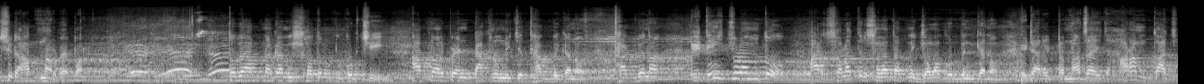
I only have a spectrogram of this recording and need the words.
সেটা আপনার ব্যাপার। তবে আপনাকে আমি সতর্ক করছি, আপনার প্যান্ট টাকনো নিচে থাকবে কেন? থাকবে না, এটাই চূড়ান্ত। আর সলাতের সময় আপনি জমা করবেন কেন? এটা আর একটা নাজায়জ, হারাম কাজ।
